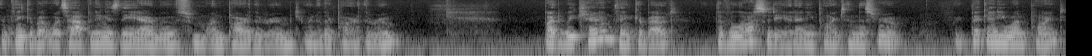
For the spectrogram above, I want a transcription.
and think about what's happening as the air moves from one part of the room to another part of the room. But we can think about the velocity at any point in this room. We pick any one point,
